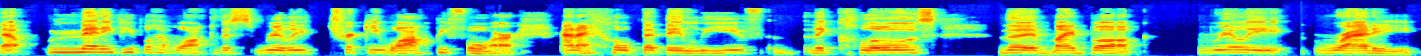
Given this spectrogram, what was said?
that many people have walked this really tricky walk before. And I hope that they leave, they close the my book really ready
